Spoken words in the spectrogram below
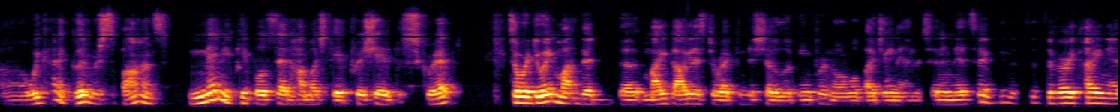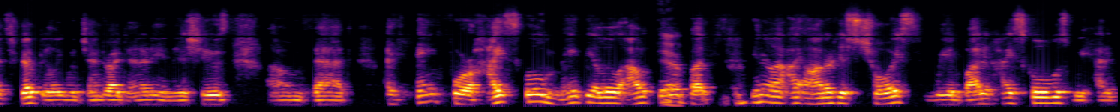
uh, we got a good response. Many people said how much they appreciated the script. So we're doing my, the, the Mike Doggett is directing the show "Looking for Normal" by Jane Anderson, and it's a it's, a very cutting edge script dealing with gender identity and issues um, that I think for high school may be a little out there. Yeah. But you know, I, I honored his choice. We invited high schools. We had a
